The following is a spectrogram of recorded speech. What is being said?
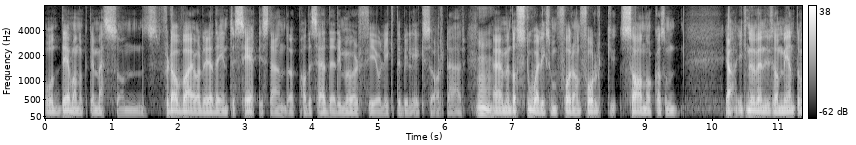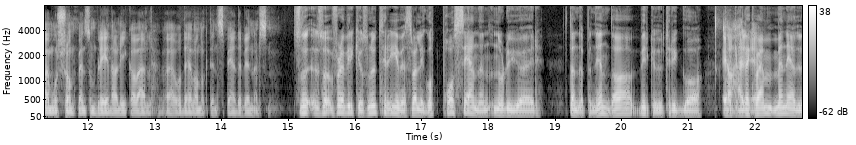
og det var nok det mest sånn For da var jeg jo allerede interessert i standup, hadde sett Eddie Murphy og likte Bill Hicks og alt det her. Mm. Uh, men da sto jeg liksom foran folk, sa noe som ja, ikke nødvendigvis var ment å være morsomt, men som ble det likevel, uh, og det var nok den spede begynnelsen. Så, så, for det virker jo som du trives veldig godt på scenen når du gjør standupen din. Da virker du trygg og ja, bekvem, men er du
